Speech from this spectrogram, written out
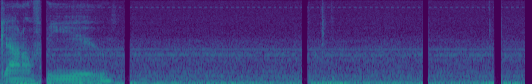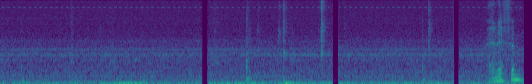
scan off you. Anything?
